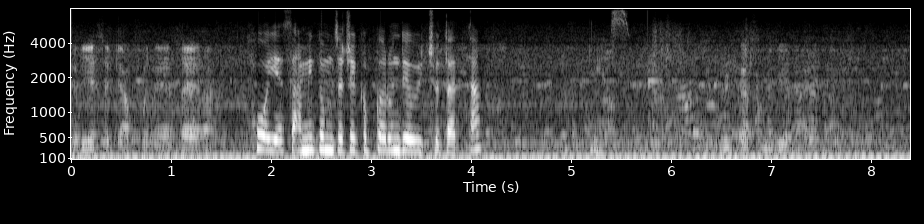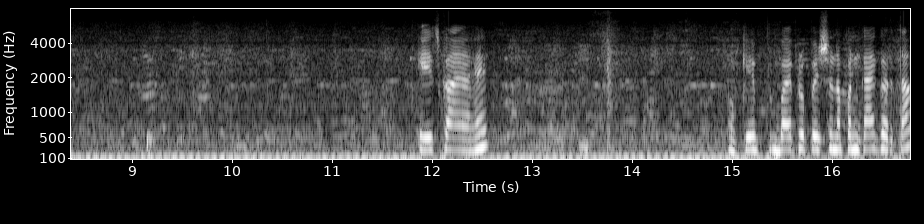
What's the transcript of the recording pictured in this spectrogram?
तर यासाठी आपण तयार आहोत. हो येस आम्ही तुमचं चेकअप करून देऊ इच्छितो आत्ता येस विकास नाळे. एज काय आहे? तीस. ओके बाय प्रोफेशन आपण काय करता?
